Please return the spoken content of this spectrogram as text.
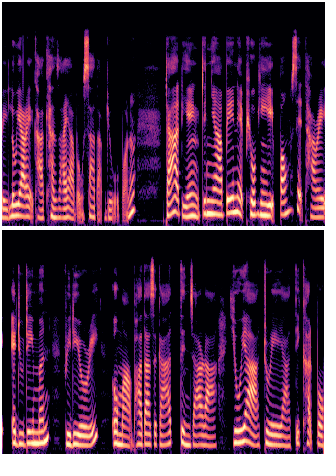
တွေလုပ်ရတဲ့အခါခံစားရပုံစတာမျိုးပေါ့နော်ဒါအပြင်ပညာပေးနဲ့ဖြိုးပြင်းရေးပေါင်းဆက်ထားတဲ့ edutainment video တွေ ဥမာဘာသာစကားသင်ကြားတာရိုးရတွေ့ရတိခတ်ပုံ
